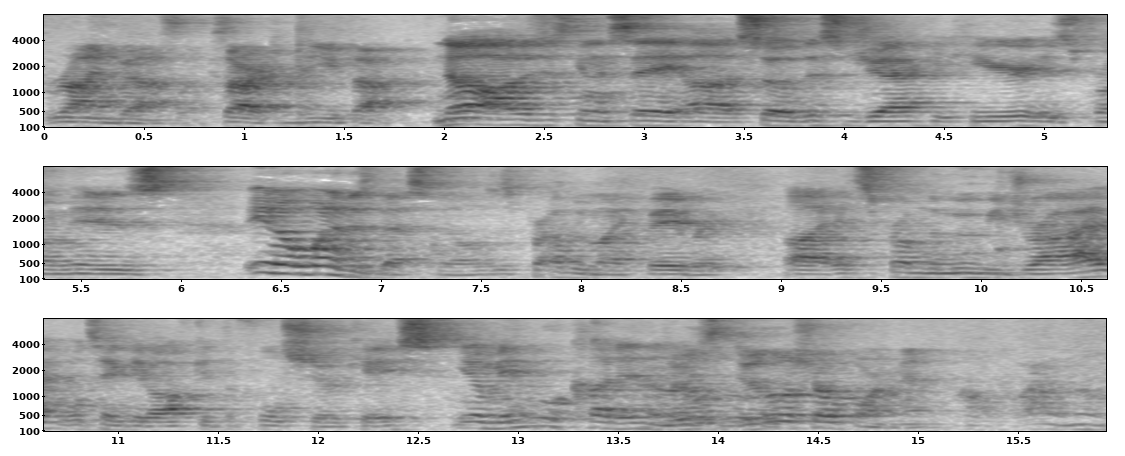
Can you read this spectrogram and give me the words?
Ryan Gosling. Sorry, continue your thought. No, I was just gonna say. Uh, so this jacket here is from his, you know, one of his best films. It's probably my favorite. Uh, it's from the movie Drive. We'll take it off, get the full showcase. You know, maybe we'll cut in a Do, nice do a little show for him, man. Oh, I don't know.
